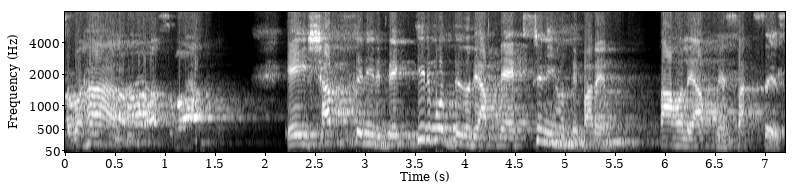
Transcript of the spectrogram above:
সুবহানাল্লাহ। এই সাত শ্রেণির ব্যক্তির মধ্যে যদি আপনি এক শ্রেণি হতে পারেন তাহলে আপনি সাকসেস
